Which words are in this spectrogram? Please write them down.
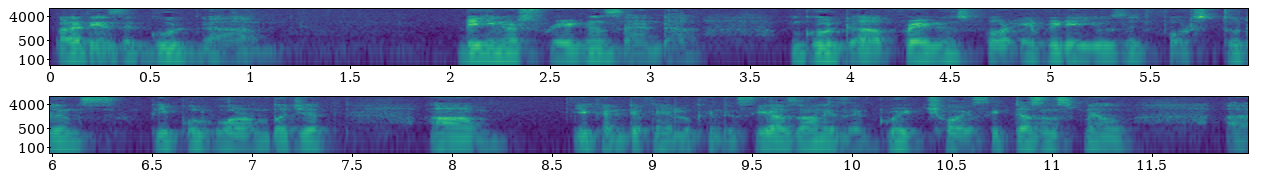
but i think it's a good um, beginner's fragrance and uh, good uh, fragrance for everyday usage for students people who are on budget um, you can definitely look in this. Yazan is a great choice. It doesn't smell uh,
